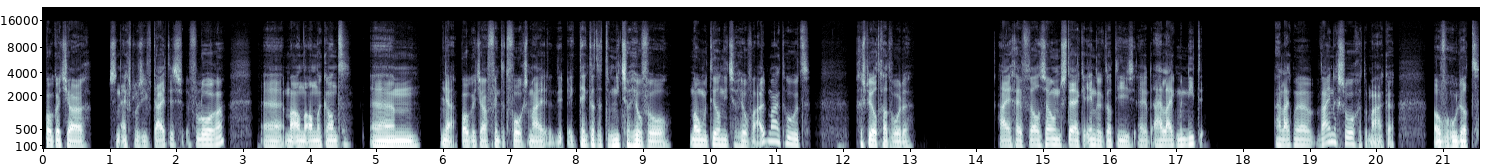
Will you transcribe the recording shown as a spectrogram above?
Pogacar zijn explosiviteit is verloren. Eh, maar aan de andere kant, ehm, ja, Pogacar vindt het volgens mij, ik denk dat het hem niet zo heel veel, momenteel niet zo heel veel uitmaakt hoe het gespeeld gaat worden. Hij geeft wel zo'n sterke indruk dat hij, hij lijkt me niet, hij lijkt me weinig zorgen te maken over hoe dat,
